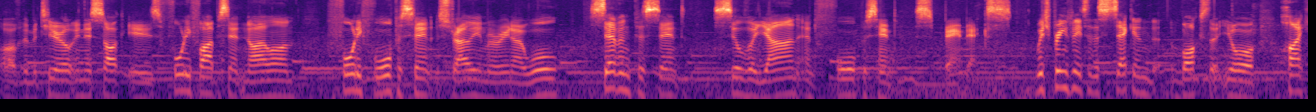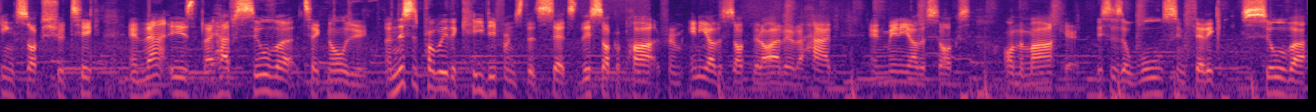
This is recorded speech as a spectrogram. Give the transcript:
of the material in this sock is 45% nylon, 44% Australian merino wool, 7% silver yarn and 4% spandex. Which brings me to the second box that your hiking socks should tick, and that is they have silver technology. And this is probably the key difference that sets this sock apart from any other sock that I've ever had and many other socks on the market. This is a wool synthetic silver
